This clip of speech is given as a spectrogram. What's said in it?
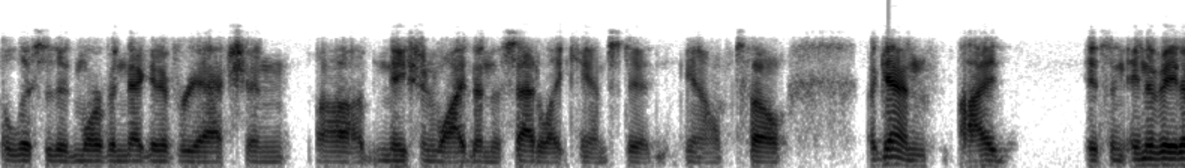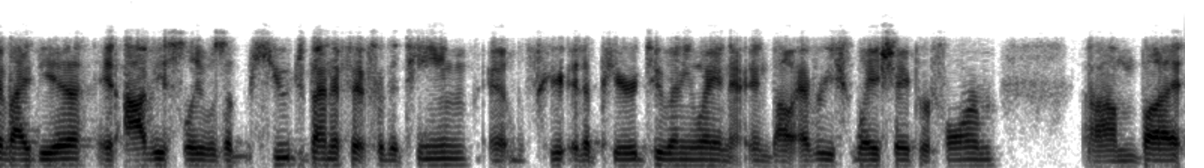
elicited more of a negative reaction uh, nationwide than the satellite camps did. You know, so again, I it's an innovative idea. It obviously was a huge benefit for the team. It, it appeared to anyway in, in about every way, shape, or form. Um, but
